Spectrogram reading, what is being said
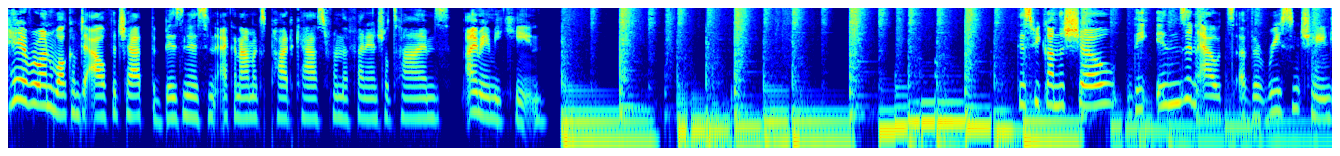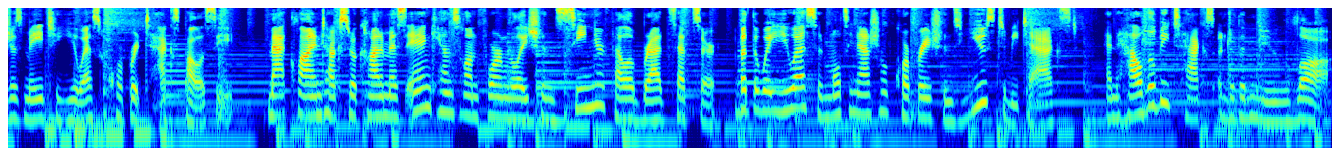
Hey everyone, welcome to Alpha Chat, the business and economics podcast from the Financial Times. I'm Amy Keene. This week on the show, the ins and outs of the recent changes made to U.S. corporate tax policy. Matt Klein talks to economist and Council on Foreign Relations senior fellow Brad Setser about the way U.S. and multinational corporations used to be taxed and how they'll be taxed under the new law.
